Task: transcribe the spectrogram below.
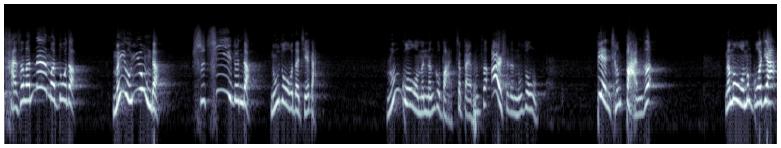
产生了那么多的没有用的十七亿吨的农作物的秸秆。如果我们能够把这百分之二十的农作物变成板子，那么我们国家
